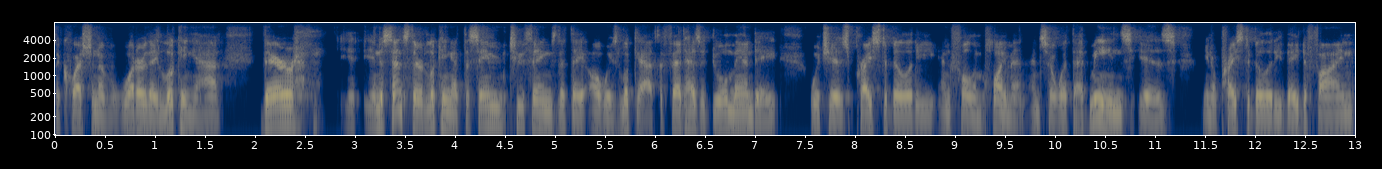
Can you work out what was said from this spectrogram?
the question of what are they looking at, they're in a sense they're looking at the same two things that they always look at. The Fed has a dual mandate, which is price stability and full employment. And so what that means is you know price stability they define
